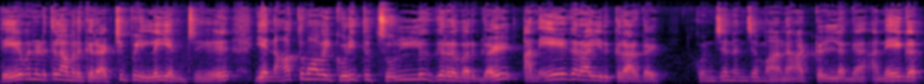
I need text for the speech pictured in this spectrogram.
தேவனிடத்தில் அவனுக்கு ரட்சிப்பு இல்லை என்று என் ஆத்மாவை குறித்து சொல்லுகிறவர்கள் அநேகராய் இருக்கிறார்கள் கொஞ்ச நஞ்சமான ஆட்கள் இல்லைங்க அநேகர்.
